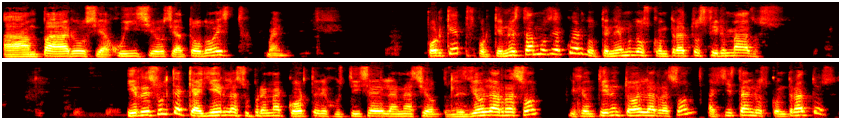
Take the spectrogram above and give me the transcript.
a amparos y a juicios y a todo esto. Bueno, ¿por qué? Pues porque no estamos de acuerdo, tenemos los contratos firmados. Y resulta que ayer la Suprema Corte de Justicia de la Nación pues, les dio la razón. Dijeron, tienen toda la razón, aquí están los contratos,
